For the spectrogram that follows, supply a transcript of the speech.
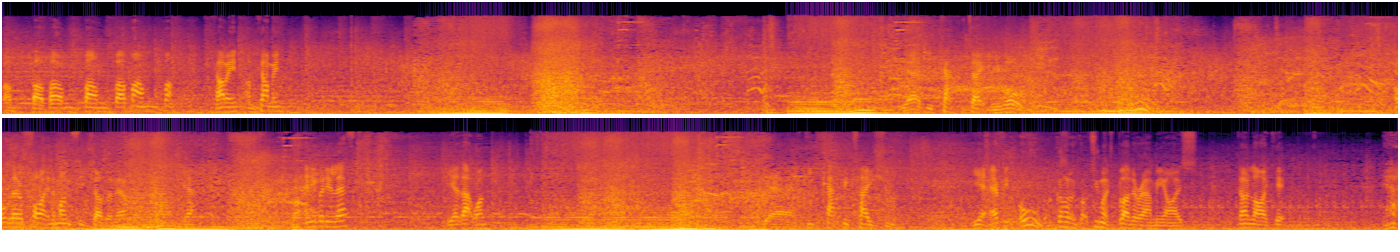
Bum, ba, bum, bum, ba, bum, bum. Coming, I'm coming. Yeah, decapitating you all. Oh, they're fighting amongst each other now. Yeah. Got anybody left? Yeah, that one. Yeah, decapitation. Yeah, every. Oh, God, I've got too much blood around my eyes. Don't like it. Yeah.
